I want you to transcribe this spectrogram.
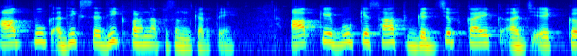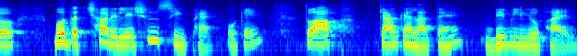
आप बुक अधिक से अधिक पढ़ना पसंद करते हैं। आपके बुक के साथ गज्जब का एक एक बहुत अच्छा रिलेशनशिप है ओके तो आप क्या कहलाते हैं? बिब्लियोफाइल।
